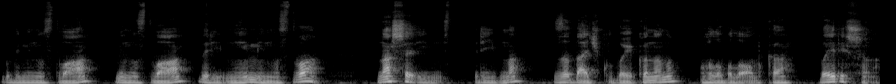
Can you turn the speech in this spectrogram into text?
буде мінус 2, мінус 2 дорівнює мінус 2. Наша рівність рівна, задачку виконано, головоломка вирішена.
